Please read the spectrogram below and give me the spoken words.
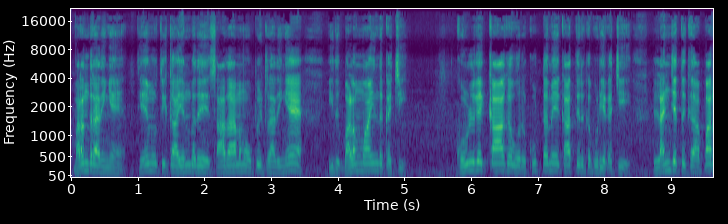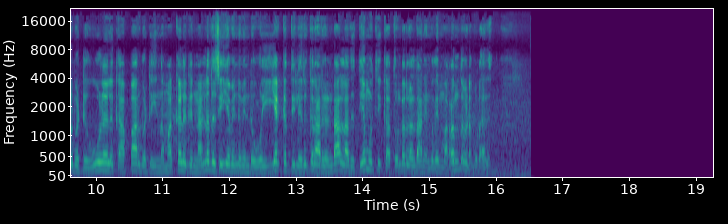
மறந்துடாதீங்க தேமுதிக என்பது சாதாரணமாக ஒப்பிட்டுறாதீங்க. இது பலம் வாய்ந்த கட்சி. கொள்கைக்காக ஒரு கூட்டமே காத்திருக்கக்கூடிய கட்சி. லஞ்சத்துக்கு அப்பாற்பட்டு ஊழலுக்கு அப்பாற்பட்டு இந்த மக்களுக்கு நல்லது செய்ய வேண்டும் என்ற ஒரு இயக்கத்தில் இருக்கிறார்கள் என்றால் அது தேமுதிக தொண்டர்கள் தான் என்பதை மறந்து விடக்கூடாது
